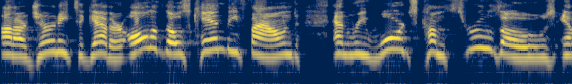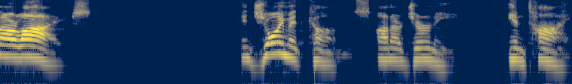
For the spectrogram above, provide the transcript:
on our journey together, all of those can be found and rewards come through those in our lives. Enjoyment comes on our journey in time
